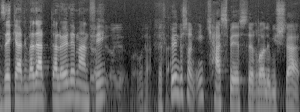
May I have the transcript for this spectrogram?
ذکر کردیم. و در دلایل منفی. ببین دوستان این کسب استقلال بیشتر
